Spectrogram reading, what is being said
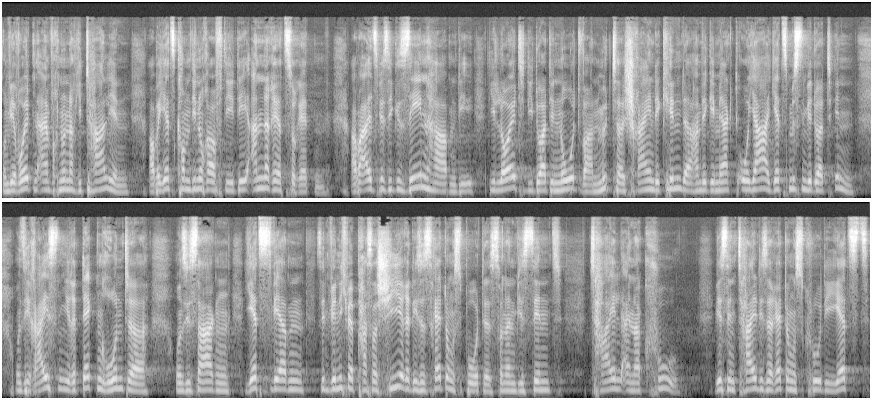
Und wir wollten einfach nur nach Italien. Aber jetzt kommen die noch auf die Idee, andere zu retten. Aber als wir sie gesehen haben, die, die Leute, die dort in Not waren, Mütter, schreiende Kinder, haben wir gemerkt, oh ja, jetzt müssen wir dorthin. Und sie reißen ihre Decken runter und sie sagen, jetzt werden, sind wir nicht mehr Passagiere dieses Rettungsbootes, sondern wir sind Teil einer Crew. Wir sind Teil dieser Rettungscrew, die jetzt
